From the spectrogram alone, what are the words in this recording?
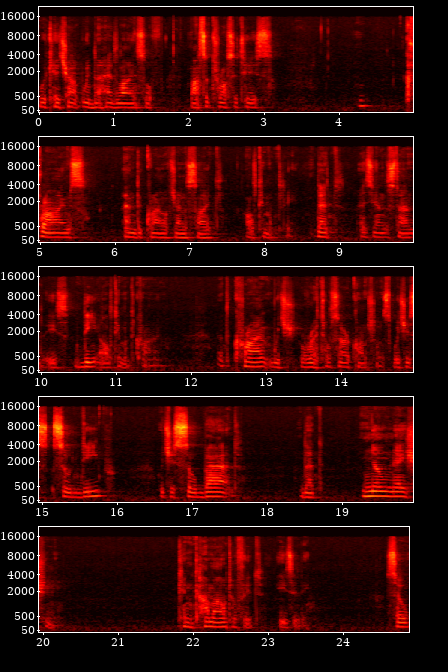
we catch up with the headlines of mass atrocities, crimes, and the crime of genocide ultimately. That, as you understand, is the ultimate crime. The crime which rattles our conscience, which is so deep, which is so bad, that no nation can come out of it easily. So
